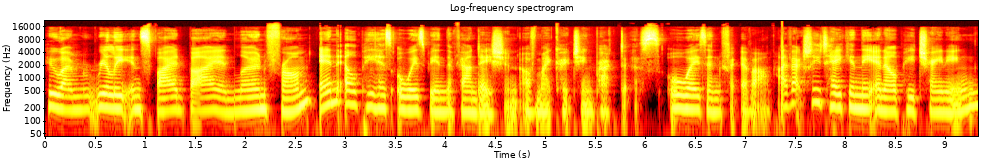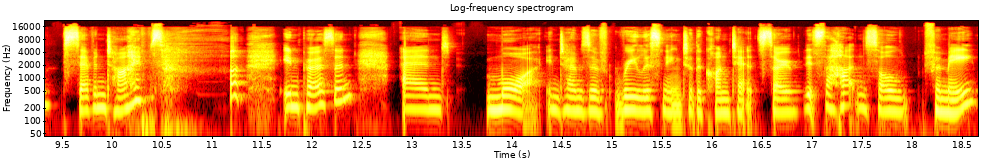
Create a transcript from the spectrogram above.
who I'm really inspired by and learn from, NLP has always been the foundation of my coaching practice, always and forever. I've actually taken the NLP training seven times. in person and more in terms of re listening to the content. So it's the heart and soul for me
